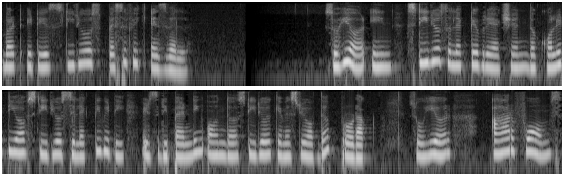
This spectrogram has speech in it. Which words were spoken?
but it is stereospecific as well. So here in stereoselective reaction the quality of stereoselectivity is depending on the stereochemistry of the product. So here R forms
